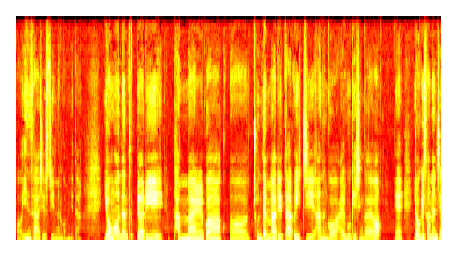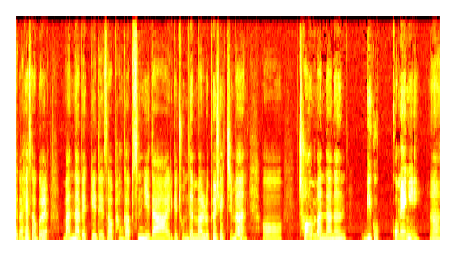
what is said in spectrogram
어, 인사하실 수 있는 겁니다. 영어는 특별히 반말과 어, 존댓말이 따로 있지 않은 거 알고 계신가요? 예, 여기서는 제가 해석을 만나 뵙게 돼서 반갑습니다. 이렇게 존댓말로 표시했지만 어, 처음 만나는 미국 꼬맹이 어,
